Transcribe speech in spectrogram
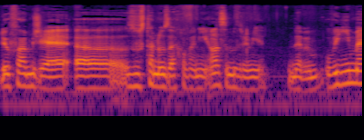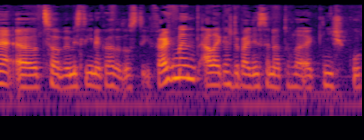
doufám, že uh, zůstanou zachovaný, ale samozřejmě nevím. Uvidíme, uh, co vymyslí nakladatelství Fragment, ale každopádně se na tuhle knížku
